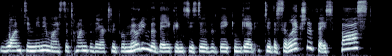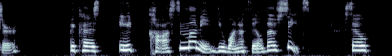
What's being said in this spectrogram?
want to minimize the time that they're actually promoting the vacancy so that they can get to the selection phase faster because it costs money. You want to fill those seats. So,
